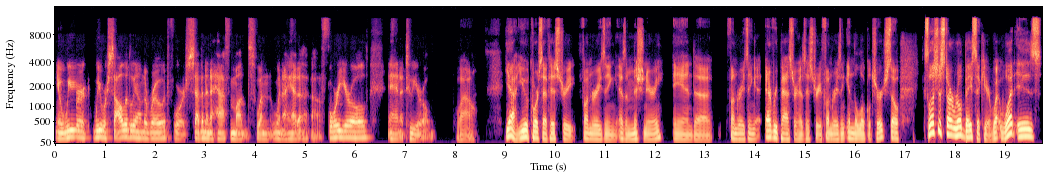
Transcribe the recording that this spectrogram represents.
you know, we were we were solidly on the road for seven and a half months when when I had a, a four year old and a two year old. Wow. Yeah, you of course have history fundraising as a missionary and uh, fundraising. Every pastor has history of fundraising in the local church. So, so let's just start real basic here. What what is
